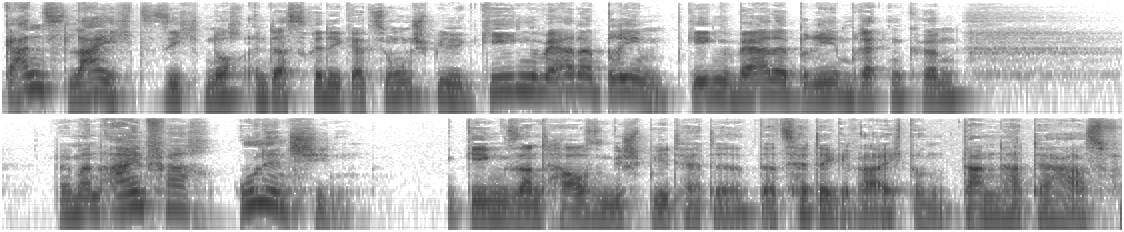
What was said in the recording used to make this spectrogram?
ganz leicht sich noch in das Relegationsspiel gegen Werder Bremen, gegen Werder Bremen retten können wenn man einfach unentschieden gegen Sandhausen gespielt hätte, das hätte gereicht. Und dann hat der HSV,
